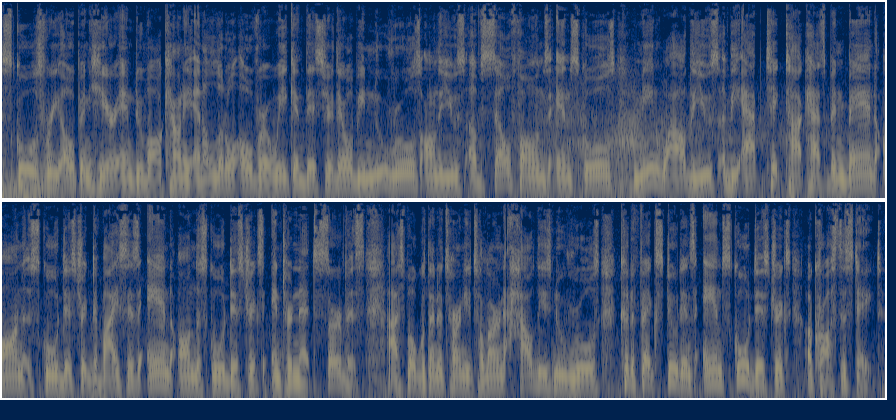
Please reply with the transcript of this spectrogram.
Schools reopen here in Duval County in a little over a week, and this year there will be new rules on the use of cell phones in schools. Meanwhile, the use of the app TikTok has been banned on school district devices and on the school district's internet service. I spoke with an attorney to learn how these new rules could affect students and school districts across the state.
